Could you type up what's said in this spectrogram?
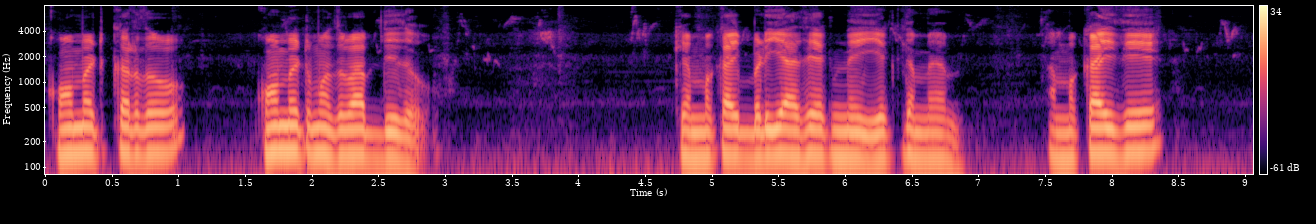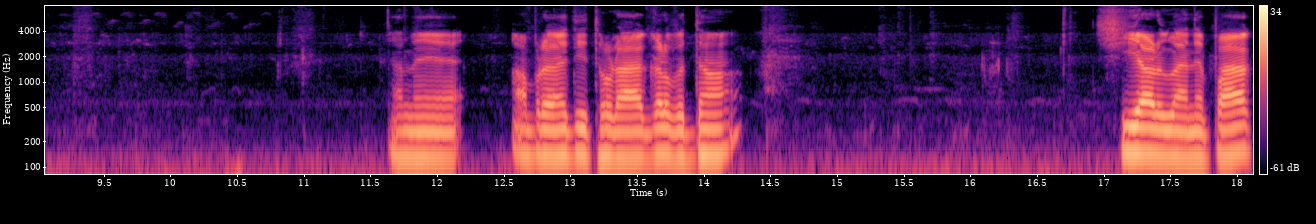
કોમેન્ટ કરી દો. કોમેન્ટમાં જવાબ દીધો કે મકાઈ બળિયા છે કે નહીં? એકદમ એમ. આ મકાઈ છે અને આપણે અહીંથી થોડા આગળ વધા શિયાળુ આને પાક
